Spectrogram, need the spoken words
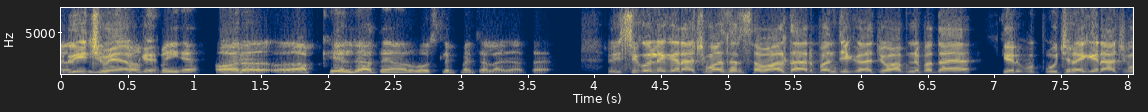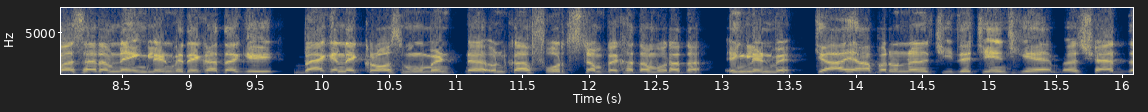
रीच में, में ही है और आप खेल जाते हैं और वो स्लिप में चला जाता है। इसी को लेकर राजकुमार सर सवाल था अर्पण जी का जो आपने बताया कि वो पूछ रहे हैं कि राजकुमार सर हमने इंग्लैंड में देखा था कि बैक एंड अक्रॉस मूवमेंट उनका फोर्थ स्टंप पे खत्म हो रहा था इंग्लैंड में। क्या यहाँ पर उन्होंने चीज़ें चेंज की हैं? शायद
